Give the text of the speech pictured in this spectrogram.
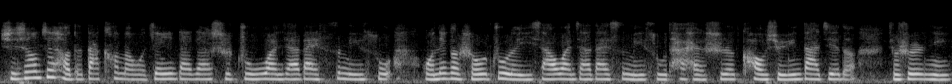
雪乡最好的大炕呢，我建议大家是住万家戴斯民宿。我那个时候住了一下万家戴斯民宿，它还是靠雪云大街的，就是你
